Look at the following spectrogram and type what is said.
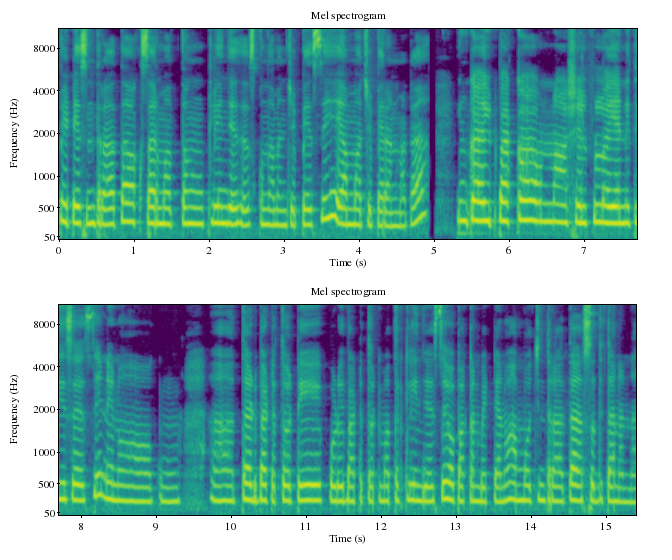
పెట్టేసిన తర్వాత ఒకసారి మొత్తం క్లీన్ చేసేసుకుందామని చెప్పేసి అమ్మ చెప్పారనమాట ఇంకా ఇటు పక్క ఉన్న షెల్ఫ్లో అవన్నీ తీసేసి నేను తడి బట్టతోటి పొడి బట్టతోటి మొత్తం క్లీన్ చేసి ఓ పక్కన పెట్టాను. అమ్మ వచ్చిన తర్వాత సర్దుతానన్నా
